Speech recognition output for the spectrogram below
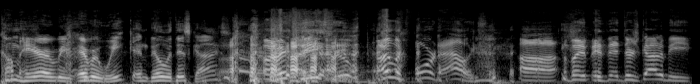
Come here every every week and deal with this guy. I, I look forward to Alex, uh, but it, it, there's got to be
